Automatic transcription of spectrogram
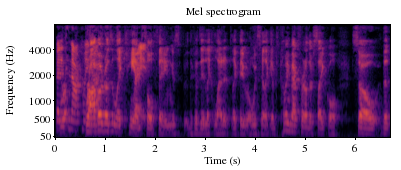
That Bra- it's not coming Bravo back. doesn't like cancel things because they like let it like they would always say like it's coming back for another cycle. So the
